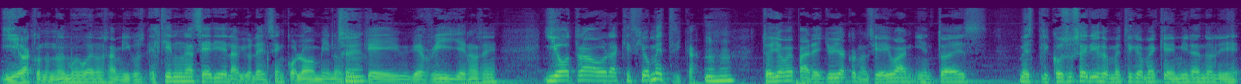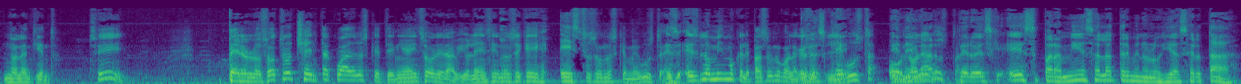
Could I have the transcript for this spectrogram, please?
Y iba con unos muy buenos amigos. Él tiene una serie de la violencia en Colombia, no sé qué, guerrilla, no sé. Y otra obra que es geométrica. Entonces yo me paré, yo ya conocía a Iván, y entonces me explicó su serie geométrica, yo me quedé mirando y le dije, no la entiendo. Sí. Pero los otros 80 cuadros que tenía ahí sobre la violencia y no sé qué, dije, estos son los que me gustan. Es, es lo mismo que le pasa a uno con la canción. es ¿Le que gusta o no le gusta? Pero es que es, para mí esa es la terminología acertada.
